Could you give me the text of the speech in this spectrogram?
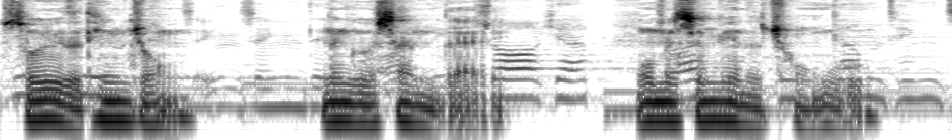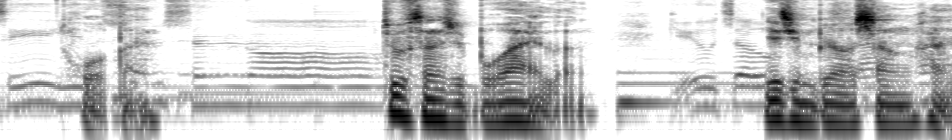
所有的听众能够善待我们身边的宠物伙伴，就算是不爱了，也请不要伤害。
